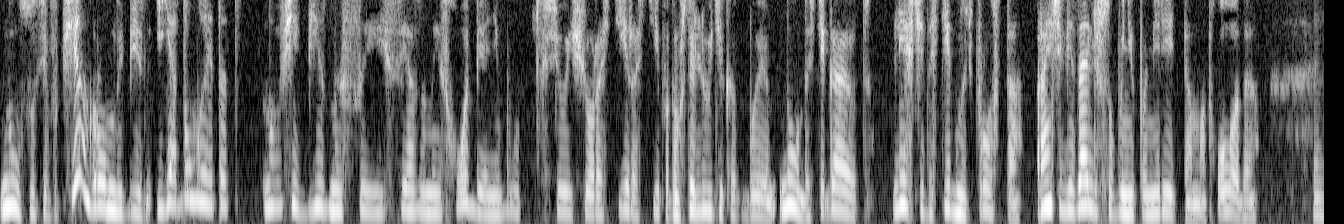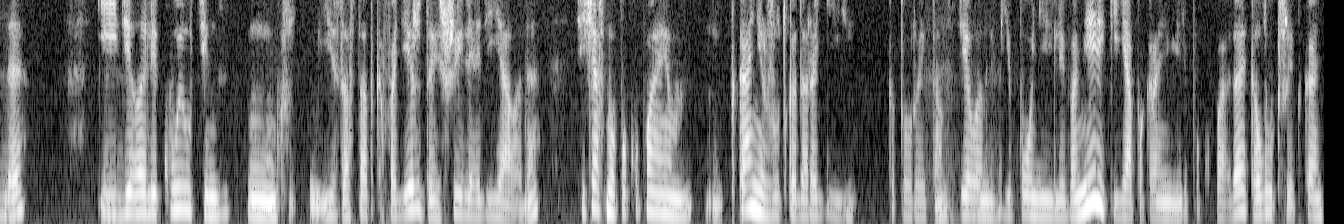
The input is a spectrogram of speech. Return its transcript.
ну, в смысле, вообще огромный бизнес. И я думаю, этот, ну, вообще бизнесы, связанные с хобби, они будут все еще расти, расти, потому что люди как бы, ну, достигают, легче достигнуть просто. Раньше вязали, чтобы не помереть там от холода, Мгм. да? И Мгм. делали ш- из остатков одежды шили одеяло, да? Сейчас мы покупаем ткани жутко дорогие, которые там сделаны в Японии или в Америке, я, по крайней мере, покупаю, да, это лучшие ткань.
